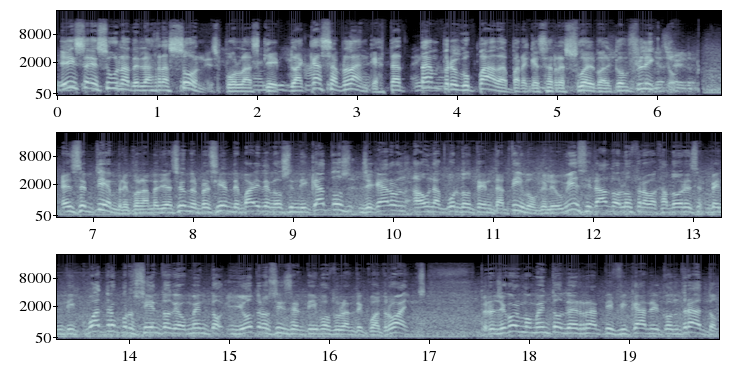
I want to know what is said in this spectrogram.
Esa es una de las razones por las que la Casa Blanca está tan preocupada para que se resuelva el conflicto. En septiembre, con la mediación del presidente Biden, los sindicatos llegaron a un acuerdo tentativo que le hubiese dado a los trabajadores 24% de aumento y otros incentivos durante cuatro años. Pero llegó el momento de ratificar el contrato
